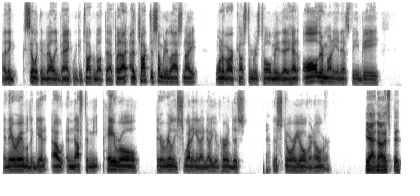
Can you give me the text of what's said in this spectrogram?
I think Silicon Valley Bank, we could talk about that, but I, I talked to somebody last night. One of our customers told me they had all their money in SVB and they were able to get out enough to meet payroll. They were really sweating it. I know you've heard this, Yeah. this story over and over. Yeah, no, it's it,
